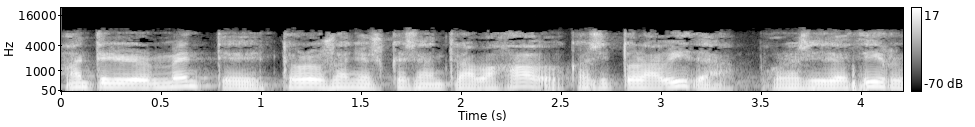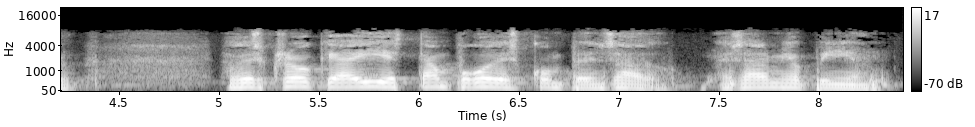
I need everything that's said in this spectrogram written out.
anteriormente, todos los años que se han trabajado, casi toda la vida, por así decirlo. Entonces creo que ahí está un poco descompensado. Esa es mi opinión.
